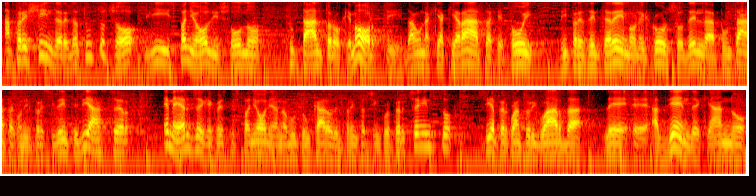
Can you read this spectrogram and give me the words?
a prescindere da tutto ciò, gli spagnoli sono tutt'altro che morti, da una chiacchierata che poi vi presenteremo nel corso della puntata con il presidente di Ascer, Emerge che questi spagnoli hanno avuto un calo del 35%, sia per quanto riguarda le eh, aziende che hanno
